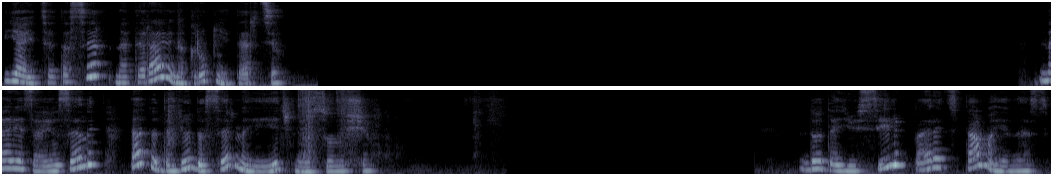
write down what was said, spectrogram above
Яйця та сир натираю на крупній терці. Нарізаю зелень та додаю до сирно-яєчної суміші. Додаю сіль, перець та майонез.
